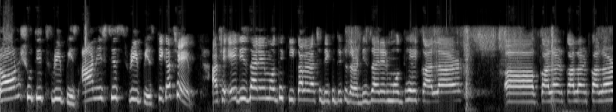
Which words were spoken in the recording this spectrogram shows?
লন সুতি three piece unstitch three piece ঠিক আছে? আচ্ছা এই ডিজাইনের মধ্যে কি কালার আছে দেখে দেখে ধরো ডিজাইনের মধ্যে কালার কালার কালার কালার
